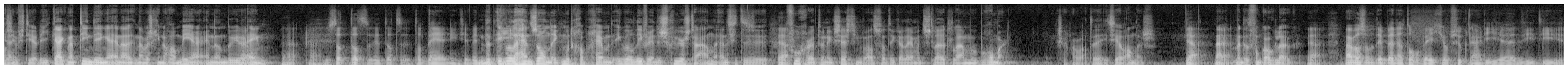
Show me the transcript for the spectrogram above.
Als investeerder. Je kijkt naar tien dingen en dan, misschien nog wel meer en dan doe je er één. Ja, ja, dus dat, dat, dat, dat ben jij niet. Je bent dat, ik wil hands-on. Ik moet toch op een gegeven moment, ik wil liever in de schuur staan. En zitten ze, vroeger, toen ik 16 was, zat ik alleen met de sleutel aan mijn brommer. Ik zeg maar wat, iets heel anders. Ja, nou, maar dat vond ik ook leuk. Ja, maar was, ik ben dan toch een beetje op zoek naar die, uh, die, die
